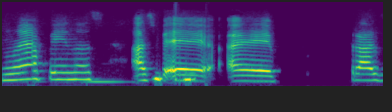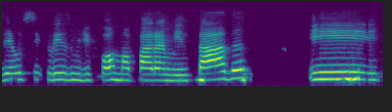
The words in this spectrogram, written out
Não é apenas as, é, é, trazer o ciclismo de forma paramentada e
